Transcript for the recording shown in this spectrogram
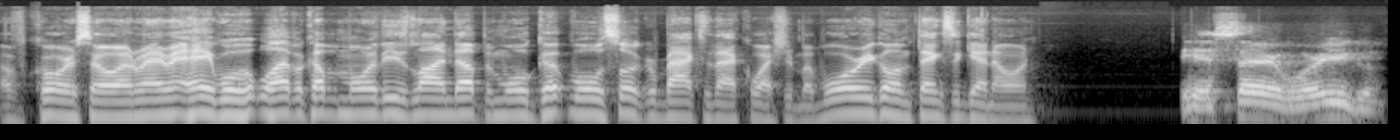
Of course, Owen. Hey, we'll, we'll have a couple more of these lined up, and we'll go, we'll circle back to that question. But War Eagle, and thanks again, Owen. Yes, sir. Where are you go?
